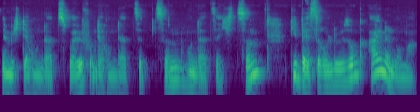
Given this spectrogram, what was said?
nämlich der 112 und der 117, 116, die bessere Lösung eine Nummer.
